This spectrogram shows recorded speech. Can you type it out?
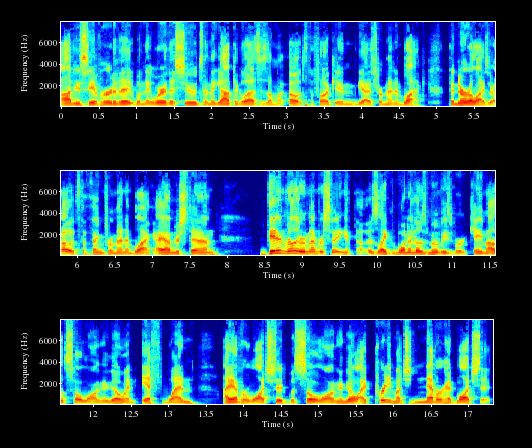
Obviously, I've heard of it when they wear the suits and they got the glasses. I'm like, oh, it's the fucking guys from Men in Black. The neuralizer. Oh, it's the thing from Men in Black. I understand. Didn't really remember seeing it though. It was like one of those movies where it came out so long ago, and if when I ever watched it was so long ago, I pretty much never had watched it.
